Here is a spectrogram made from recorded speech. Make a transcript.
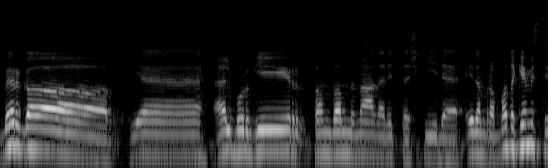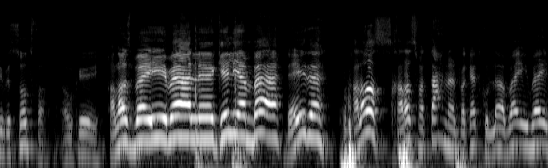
برجر. يا البرجير. تنضم معنا للتشكيلة. إيه ده مربطة chemistry بالصدفة. okay. خلاص بقى إيه بقى لكيليان بقى. ده إيه ده؟ خلاص خلاص فتحنا الباكات كلها. باقي باقي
